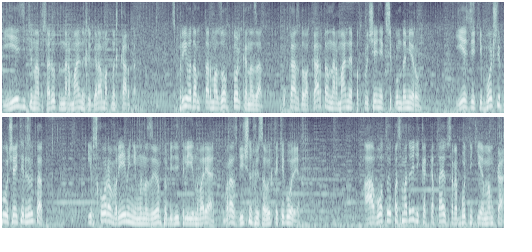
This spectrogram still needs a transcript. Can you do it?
Ездите на абсолютно нормальных и грамотных картах. С приводом тормозов только назад. У каждого карта нормальное подключение к секундомеру. Ездите больше и получаете результат. И в скором времени мы назовем победителей января в различных весовых категориях. А вот вы посмотрите, как катаются работники ММК.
